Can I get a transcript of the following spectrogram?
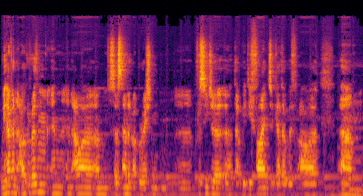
We have an algorithm in, in our um, so standard operation uh, procedure uh, that we define together with our um,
